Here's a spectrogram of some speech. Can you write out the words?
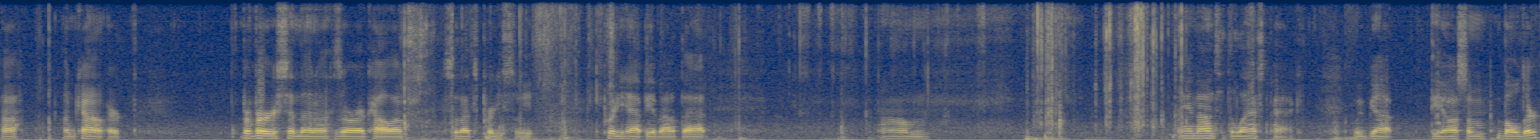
uh, uncount, or reverse and then a Zoroark Holo. So that's pretty sweet. Pretty happy about that. Um, and on to the last pack. We've got the awesome Boldore,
